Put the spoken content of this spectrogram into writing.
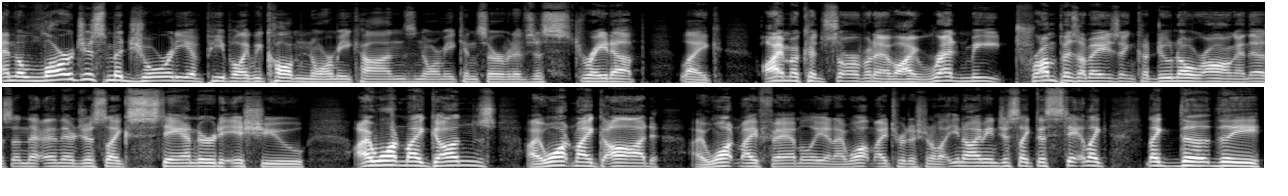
And the largest majority of people, like we call them normie cons, normie conservatives, just straight up like, I'm a conservative, I red meat, Trump is amazing, could do no wrong, and this, and and they're just like standard issue. I want my guns, I want my God, I want my family, and I want my traditional, you know, I mean, just like the state, like, like the, the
